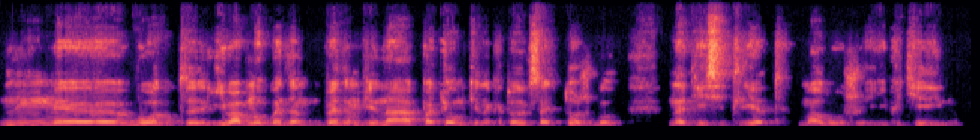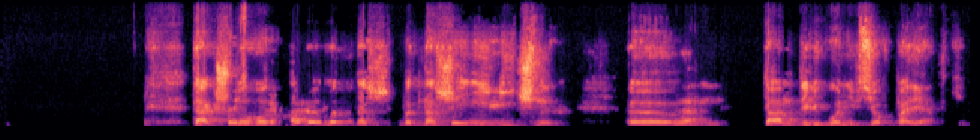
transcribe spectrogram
Э, вот. И во многом этом, в этом вина Потемкина, который, кстати, тоже был на 10 лет моложе Екатерины. Так что есть, вот в отношении личных да. там далеко не все в порядке.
